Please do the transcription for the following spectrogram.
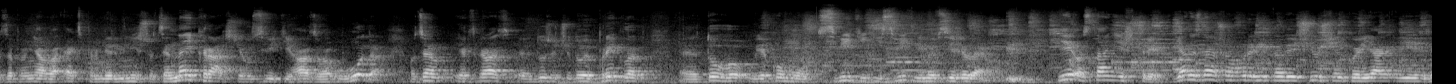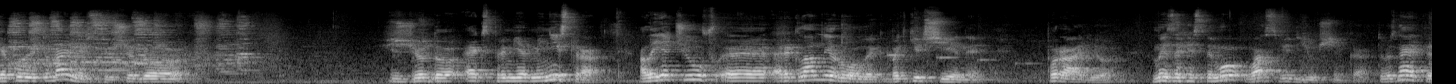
запевняла екс-прем'єр-міністр, це найкраща у світі газова угода. Оце якраз е, дуже чудовий приклад е, того, у якому світі і світлі ми всі живемо. І останній штрих. Я не знаю, що говорив Віктор Андрійович Ющенко і з якою тональністю щодо щодо екс-прем'єр-міністра, але я чув е, рекламний ролик Батьківщини по радіо. Ми захистимо вас від Ющенка. То ви знаєте,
